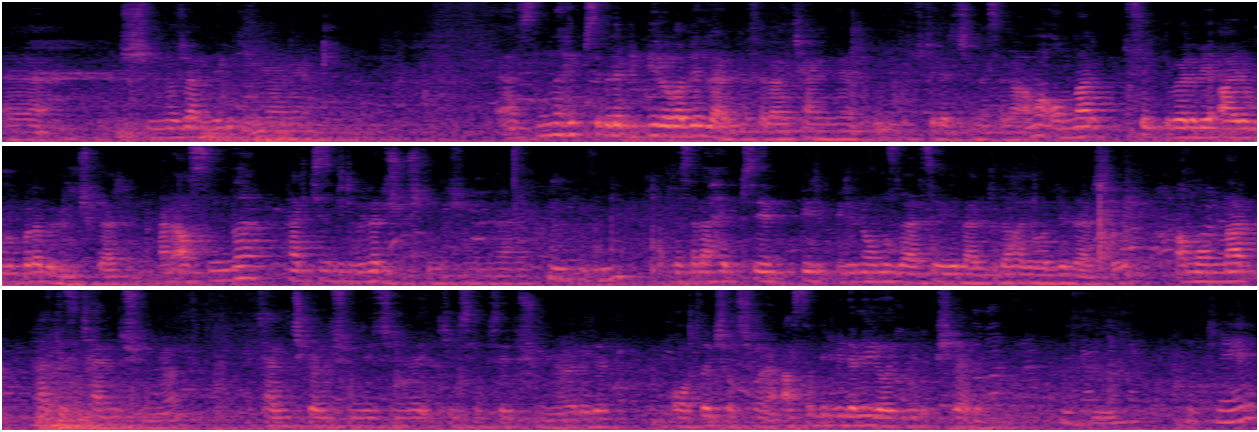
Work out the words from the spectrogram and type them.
Ee, şimdi hocam ne bileyim yani. Aslında hepsi böyle bir, bir olabilirler mesela kendi ülkeler için mesela ama onlar sürekli böyle bir ayrı gruplara bölünmüşler. Yani aslında herkes birbirine düşmüş gibi düşünüyorum yani. Mesela hepsi bir, birine omuz verseydi belki daha iyi olabilirdi her şey. Ama onlar herkes kendi düşünüyor. Kendi çıkarını düşündüğü için de kimse kimseyi düşünmüyor. Öyle bir ortada bir çalışma var. Aslında birbirlerini iyi bir, bir şey yapıyor. Peki.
